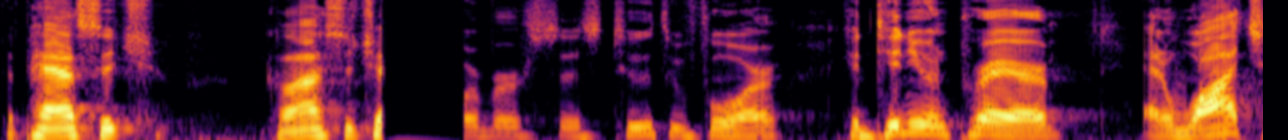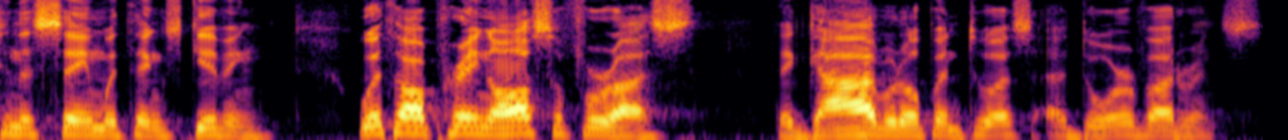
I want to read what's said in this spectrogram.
the passage, Colossians chapter 4, verses 2 through 4 continue in prayer and watch in the same with thanksgiving, with all praying also for us, that God would open to us a door of utterance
